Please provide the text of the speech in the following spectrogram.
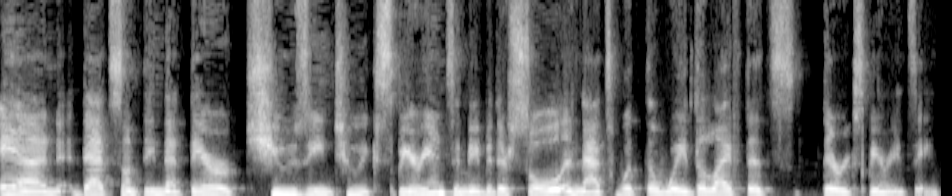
And that's something that they're choosing to experience and maybe their soul, and that's what the way the life that's they're experiencing.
